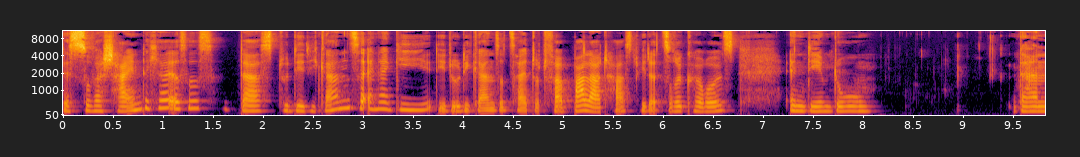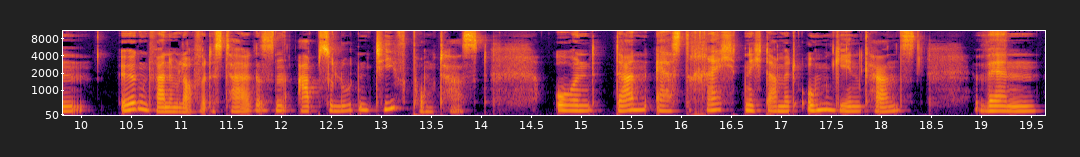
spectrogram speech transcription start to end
desto wahrscheinlicher ist es, dass du dir die ganze Energie, die du die ganze Zeit dort verballert hast, wieder zurückholst, indem du dann irgendwann im Laufe des Tages einen absoluten Tiefpunkt hast und dann erst recht nicht damit umgehen kannst, wenn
